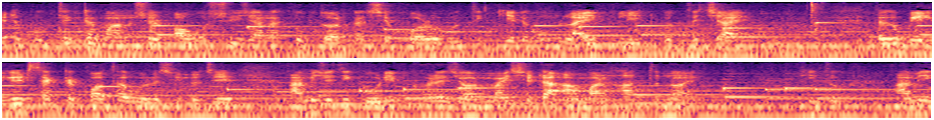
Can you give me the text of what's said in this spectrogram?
এটা প্রত্যেকটা মানুষের অবশ্যই জানা খুব দরকার সে পরবর্তী কীরকম লাইফ লিড করতে চায়। দেখো বিল গেটস একটা কথা বলেছিল যে, আমি যদি গরিব ঘরে জন্মাই, সেটা আমার হাত নয়। কিন্তু আমি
